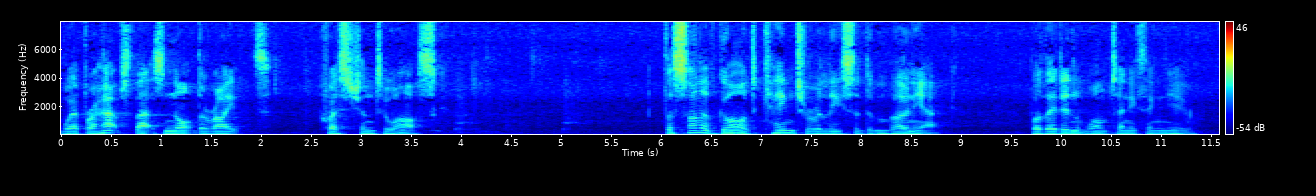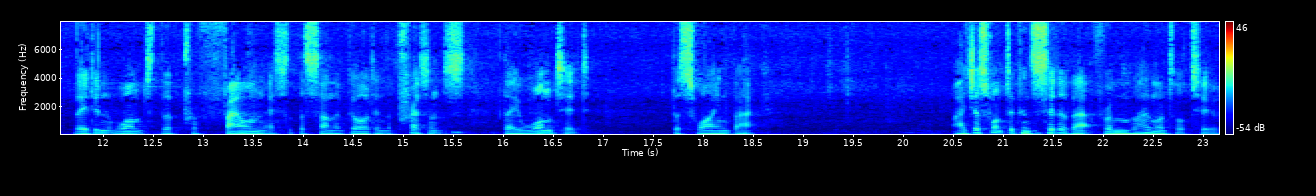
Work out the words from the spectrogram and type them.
where perhaps that's not the right question to ask. The Son of God came to release a demoniac, but they didn't want anything new. They didn't want the profoundness of the Son of God in the presence. They wanted the swine back. I just want to consider that for a moment or two.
